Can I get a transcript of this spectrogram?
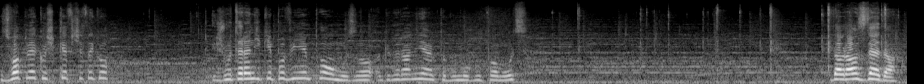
Złapmy jakoś kefcie tego... Już mu nie powinien pomóc, no generalnie nie wiem kto by mógł mi pomóc. Dobra, on zdeda.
